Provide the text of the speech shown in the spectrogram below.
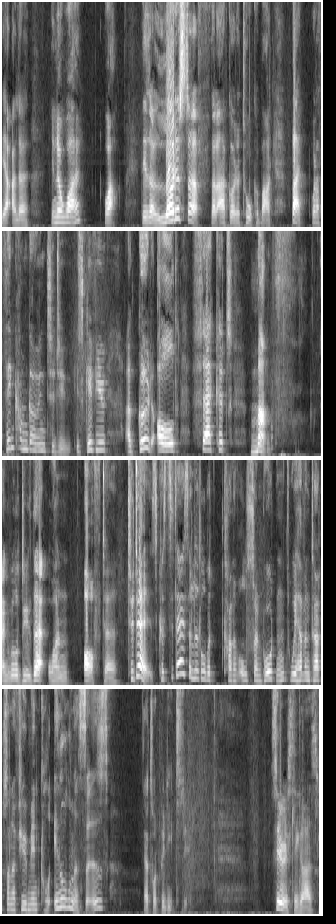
Yeah, I know. You know why? Well, there's a lot of stuff that I've got to talk about, but what I think I'm going to do is give you a good old Thacket month, and we'll do that one after today's because today's a little bit kind of also important. We haven't touched on a few mental illnesses. That's what we need to do. Seriously, guys.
